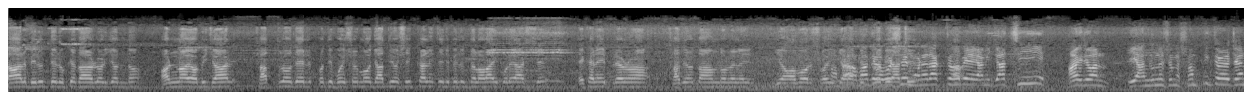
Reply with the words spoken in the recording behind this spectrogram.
তার বিরুদ্ধে রুখে দাঁড়ানোর জন্য অন্যায় অবিচার ছাত্রদের প্রতি বৈষম্য জাতীয় শিক্ষানীতির বিরুদ্ধে লড়াই করে আসছে। এখানেই প্রেরণা স্বাধীনতা আন্দোলনের যে অমর শহীদ আমরা যারা বিপ্লবী আছে অবশ্যই মনে রাখতে হবে আমি যাচ্ছি। আরেকজন এই আন্দোলনের সঙ্গে সম্পৃক্ত রয়েছেন।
